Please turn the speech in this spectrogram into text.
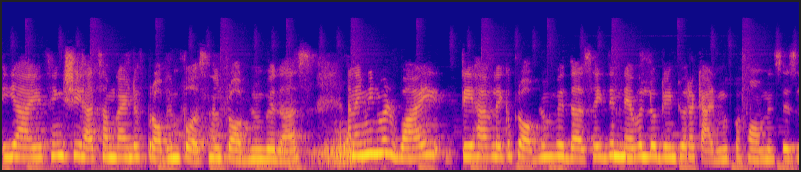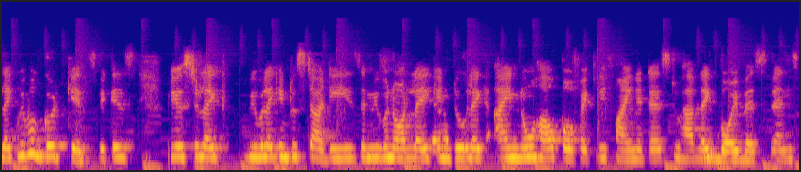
Yeah, I think she had some kind of problem, personal problem with us. And I mean, but why they have like a problem with us? Like they never looked into our academic performances. Like we were good kids because we used to like we were like into studies and we were not like into like I know how perfectly fine it is to have like boy best friends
